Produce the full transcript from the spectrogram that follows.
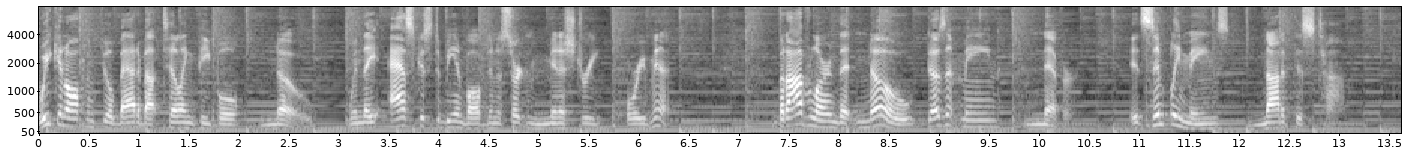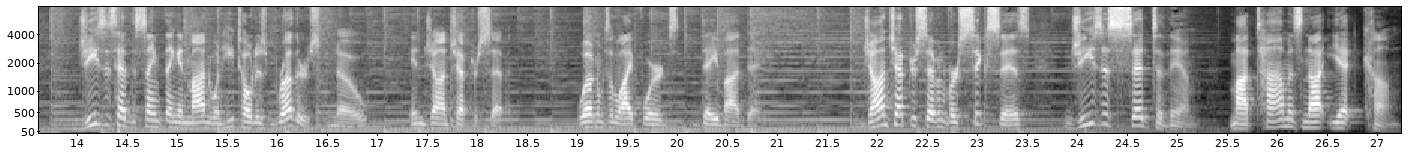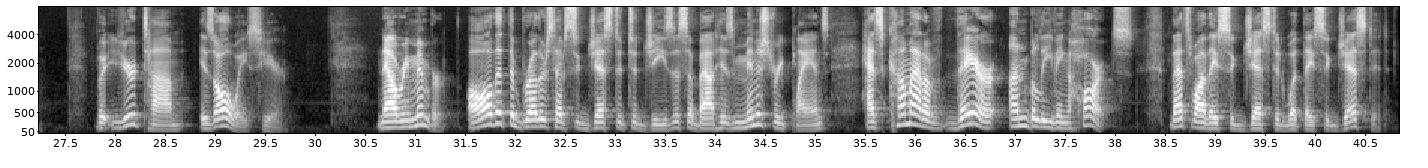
We can often feel bad about telling people no when they ask us to be involved in a certain ministry or event. But I've learned that no doesn't mean never. It simply means not at this time. Jesus had the same thing in mind when he told his brothers no in John chapter 7. Welcome to Life Words Day by Day. John chapter 7, verse 6 says, Jesus said to them, My time has not yet come, but your time is always here. Now remember, all that the brothers have suggested to Jesus about his ministry plans has come out of their unbelieving hearts. That's why they suggested what they suggested.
